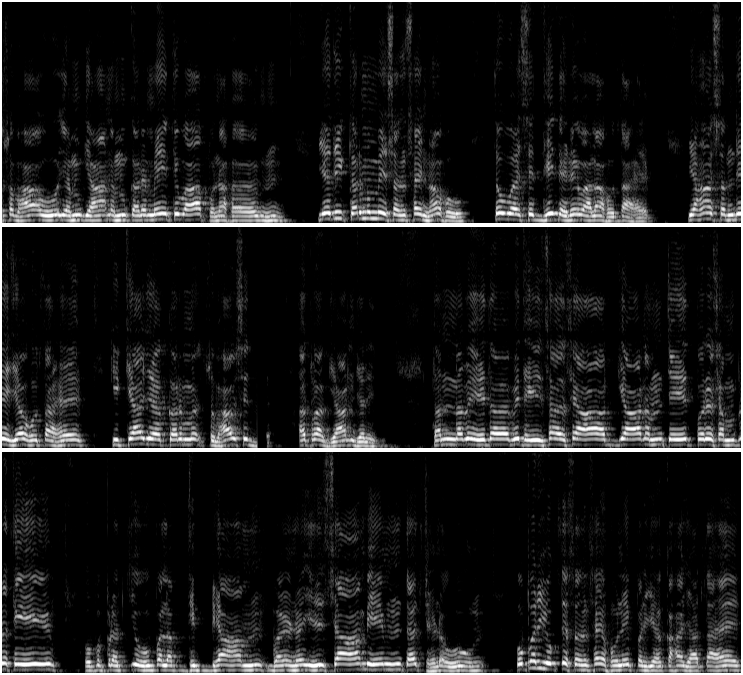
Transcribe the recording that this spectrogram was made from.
स्वभाव यम ज्ञानम कर्मे वा पुनः। यदि कर्म में संशय न हो तो वह सिद्धि देने वाला होता है। यहाँ संदेह यह होता है कि क्या यह कर्म स्वभाव सिद्ध अथवा ज्ञान जनित वेद विधि सज्ञानम चेत पुरुषम प्रति उपप्रत्युपलब्धिभ्याम वर्णयिष्यामी उपरयुक्त संशय होने पर यह कहा जाता है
